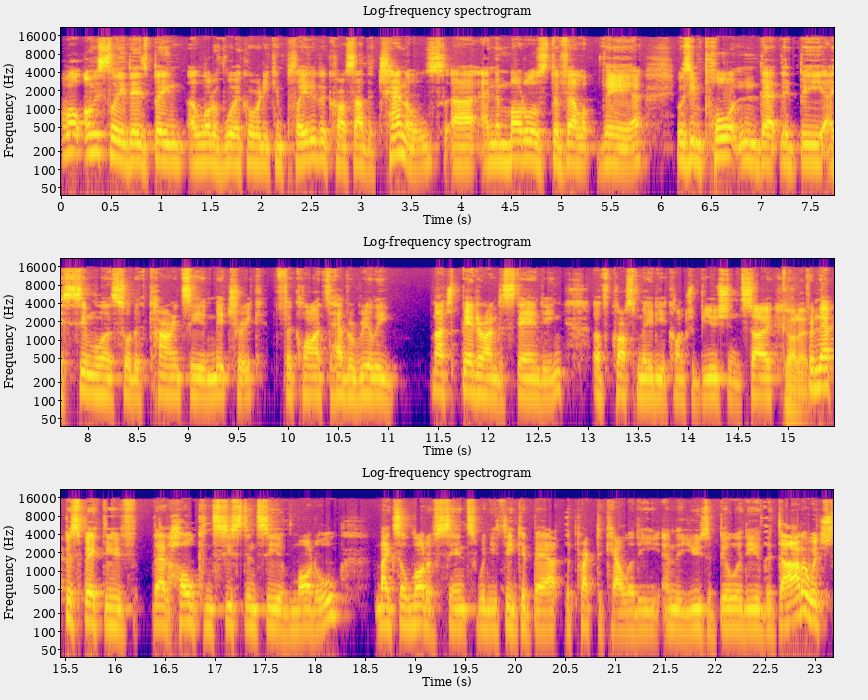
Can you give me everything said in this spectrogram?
Well, obviously, there's been a lot of work already completed across other channels, uh, and the models developed there. It was important that there'd be a similar sort of currency and metric for clients to have a really much better understanding of cross media contribution. So, from that perspective, that whole consistency of model makes a lot of sense when you think about the practicality and the usability of the data, which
